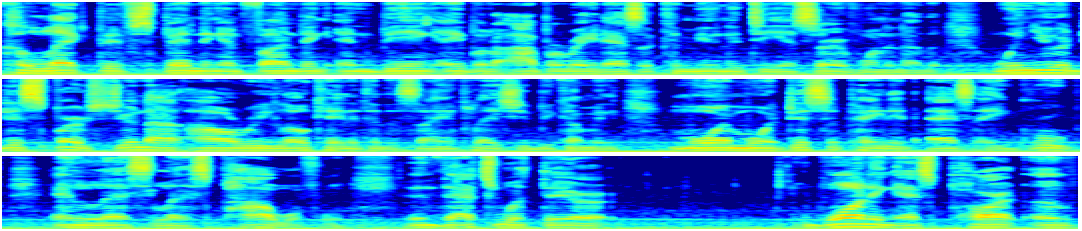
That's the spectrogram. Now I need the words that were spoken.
collective spending and funding and being able to operate as a community and serve one another. When you are dispersed, you're not all relocating to the same place. You're becoming more and more dissipated as a group and less, less powerful. And that's what they're wanting as part of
